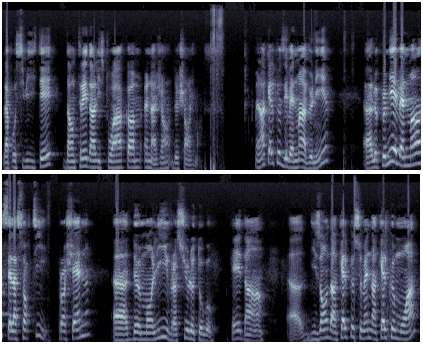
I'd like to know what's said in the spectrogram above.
la possibilité d'entrer dans l'histoire comme un agent de changement. Maintenant, quelques événements à venir. Euh, le premier événement, c'est la sortie prochaine euh, de mon livre sur le Togo. Okay? Dans, euh, disons, dans quelques semaines, dans quelques mois,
